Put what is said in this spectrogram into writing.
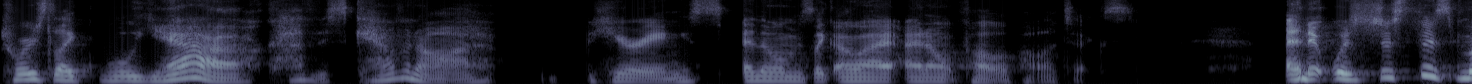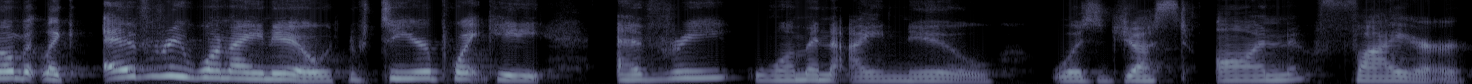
Tori's like, well, yeah, God, this Kavanaugh hearings. And the woman's like, oh, I, I don't follow politics. And it was just this moment, like everyone I knew, to your point, Katie, every woman I knew was just on fire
